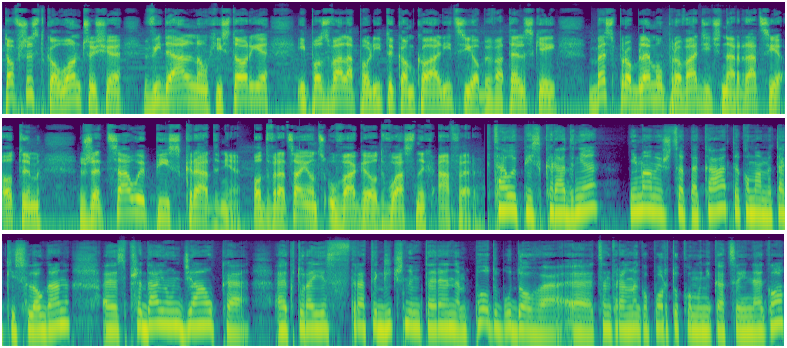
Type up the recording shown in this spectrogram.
To wszystko łączy się w idealną historię i pozwala politykom koalicji obywatelskiej bez problemu prowadzić narrację o tym, że cały PiS kradnie, odwracając uwagę od własnych afer. Cały PiS kradnie. Nie mamy już CPK, tylko mamy taki slogan. E, sprzedają działkę, e, która jest strategicznym terenem pod budowę e, Centralnego Portu Komunikacyjnego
